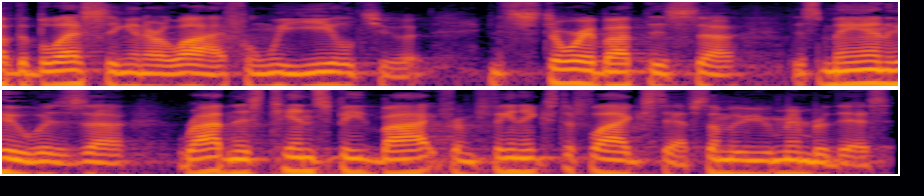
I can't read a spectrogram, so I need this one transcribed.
of the blessing in our life when we yield to it. It's a story about this, uh, this man who was uh, riding this 10 speed bike from Phoenix to Flagstaff. Some of you remember this.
